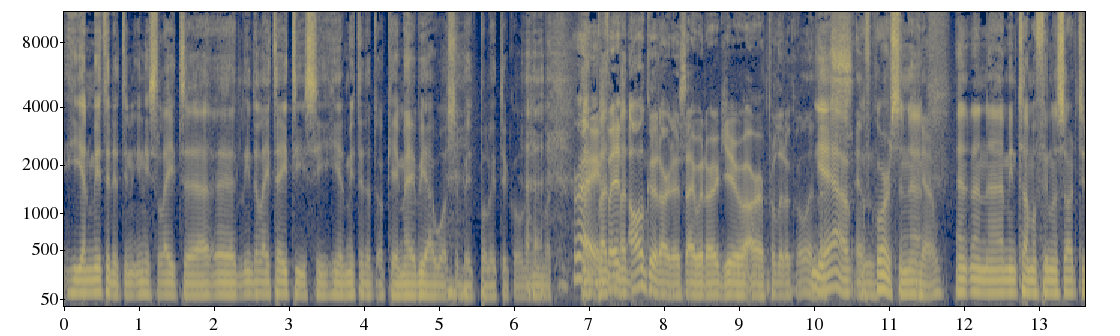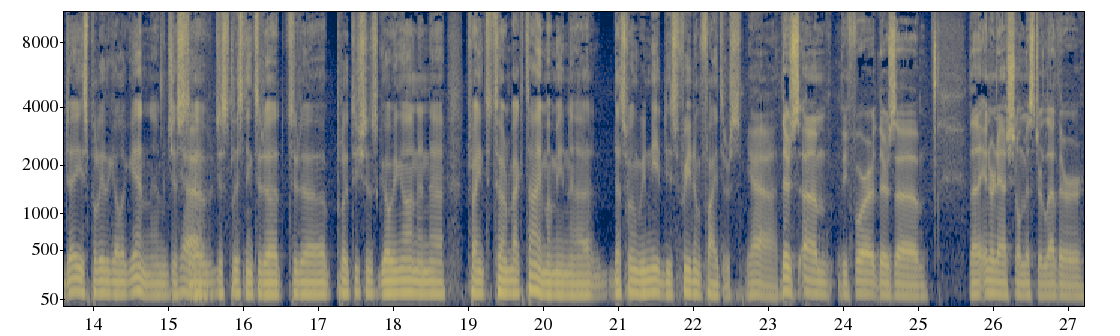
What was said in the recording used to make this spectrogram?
he- admitted it in, in his late uh, uh, in the late 80s he, he admitted that okay maybe I was a bit political then, but, right, but, all good artists, I would argue, are political. And yeah, of, and, of course, and uh, you know. and, and uh, I mean, Tom of Finland's art today is political again. I'm just Yeah. uh, just listening to the to the politicians going on and uh, trying to turn back time. I mean, uh, that's when we need these freedom fighters. Yeah, there's um, before there's a the international Mr. Leather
